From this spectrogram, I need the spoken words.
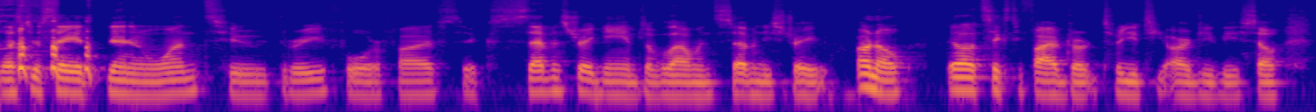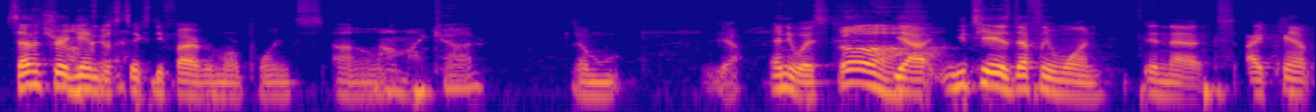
Let's just say it's been one, two, three, four, five, six, seven straight games of allowing 70 straight. Oh no, they allowed 65 to, to UT RGV. So seven straight games of 65 or more points. Um, Oh my god. um, yeah. Anyways, Ugh. yeah, UTA is definitely one in that. I can't,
